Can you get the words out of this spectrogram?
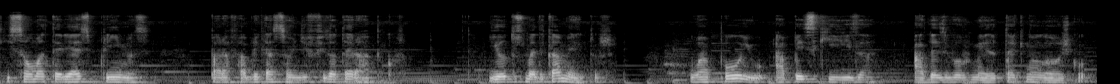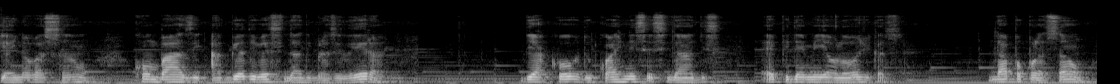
que são materiais-primas para a fabricação de fitoterápicos e outros medicamentos. O apoio à pesquisa, ao desenvolvimento tecnológico e à inovação com base à biodiversidade brasileira, de acordo com as necessidades epidemiológicas da população,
